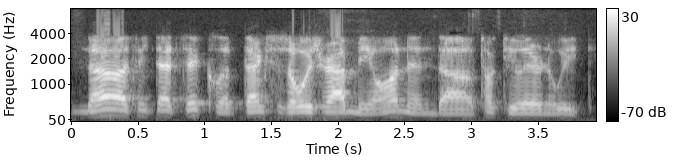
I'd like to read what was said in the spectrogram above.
No, I think that's it, Clip. Thanks as always for having me on, and uh, I'll talk to you later in the week.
